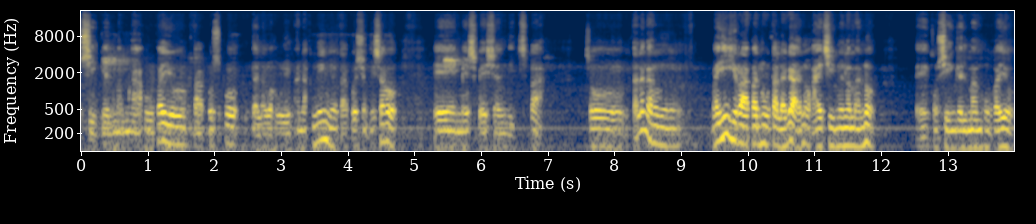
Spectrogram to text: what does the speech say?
single mom nga ho kayo tapos po dalawa ho yung anak ninyo tapos yung isa ho eh may special needs pa so talagang mahihirapan ho talaga ano kahit sino naman ho eh kung single mom ho kayo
